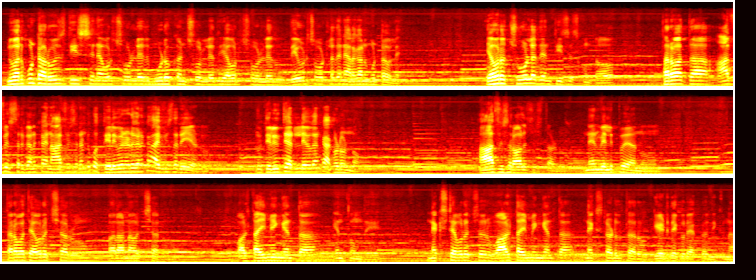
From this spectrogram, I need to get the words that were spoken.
నువ్వు అనుకుంటా ఆ రోజు తీస్తేనే ఎవరు చూడలేదు మూడో కన్ను చూడలేదు ఎవరు చూడలేదు దేవుడు చూడలేదని ఎలాగనుకుంటావులే? ఎవరు చూడలేదని తీసేసుకుంటావు? తర్వాత ఆఫీసర్ కనుక ఆయన ఆఫీసర్ అంటే ఒక తెలివైనడు కనుక ఆఫీసర్ అయ్యాడు. నువ్వు తెలివితేటలు లేవు కనుక అక్కడ ఉన్నావు. ఆఫీసర్ ఆలోచిస్తాడు నేను వెళ్ళిపోయాను. తర్వాత ఎవరు వచ్చారు? ఫలానా వచ్చారు. వాళ్ళ టైమింగ్ ఎంత? ఎంత ఉంది? నెక్స్ట్ ఎవరు వచ్చారు? వాళ్ళ టైమింగ్ ఎంత? నెక్స్ట్ అడుగుతారు గేట్ దగ్గర ఎక్కడ దిక్కున.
